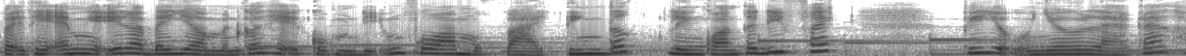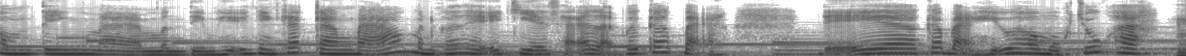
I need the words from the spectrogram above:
Vậy thì em nghĩ là bây giờ mình có thể cùng điểm qua một vài tin tức liên quan tới deepfake. Ví dụ như là các thông tin mà mình tìm hiểu trên các trang báo mình có thể chia sẻ lại với các bạn để các bạn hiểu hơn một chút ha Ừ,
